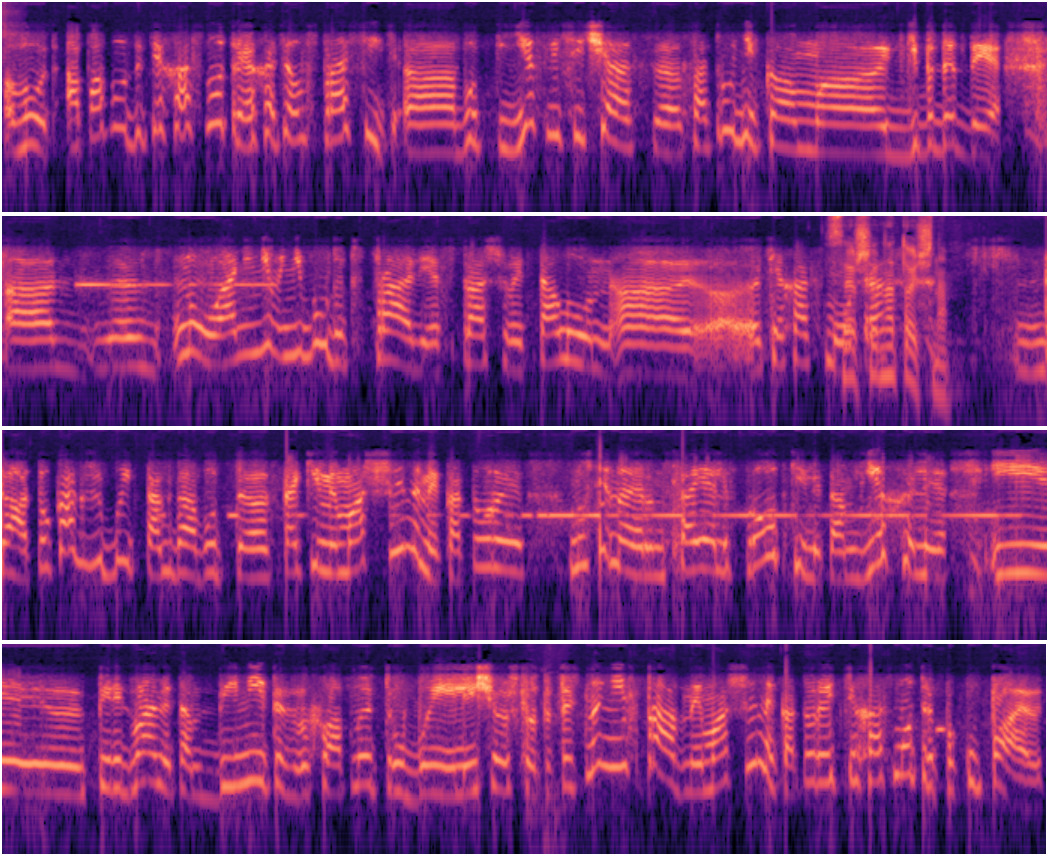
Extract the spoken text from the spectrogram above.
Вот. А по поводу техосмотра я хотела спросить, а, вот если сейчас э, сотрудникам а, ГИБДД, а, ну, они не, не будут вправе спрашивать талон техосмотра. Совершенно точно. Да, то как же быть тогда вот э, с такими машинами, которые, ну, все, наверное, стояли в пробке или там ехали, и э, перед вами там дымит из выхлопной трубы или еще что-то. То есть, ну, неисправные машины, которые техосмотры покупают.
